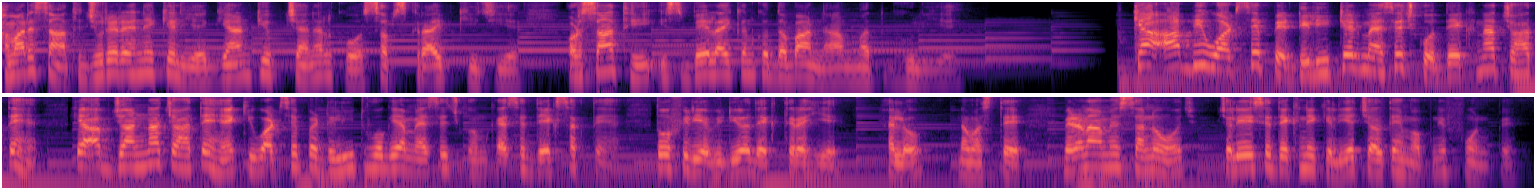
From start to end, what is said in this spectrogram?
हमारे साथ जुड़े रहने के लिए ज्ञान ट्यूब चैनल को सब्सक्राइब कीजिए और साथ ही इस बेल आइकन को दबाना मत भूलिए। क्या आप भी व्हाट्सएप पे डिलीटेड मैसेज को देखना चाहते हैं? क्या आप जानना चाहते हैं कि व्हाट्सएप पर डिलीट हो गया मैसेज को हम कैसे देख सकते हैं? तो फिर ये वीडियो देखते रहिए। हेलो नमस्ते। मेरा नाम है सनोज। चलिए इसे देखने के लिए चलते हैं हम अपने फ़ोन पे।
